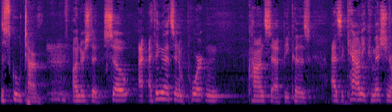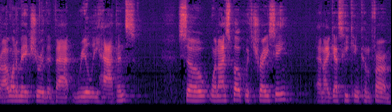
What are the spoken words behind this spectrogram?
the school term. Understood. So I, I think that's an important concept because as a county commissioner, I want to make sure that that really happens. So when I spoke with Tracy, and I guess he can confirm,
